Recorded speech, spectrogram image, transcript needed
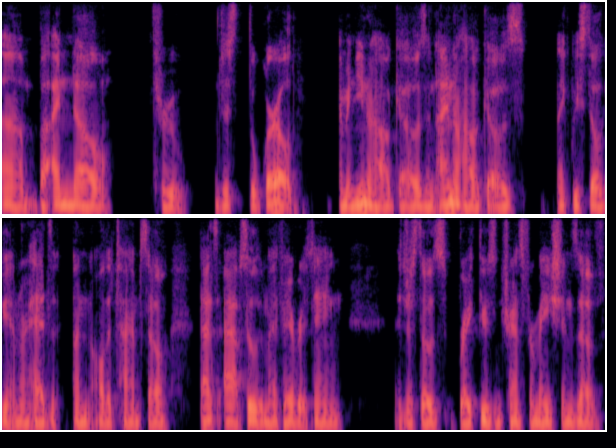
Um, but I know through just the world, I mean, you know how it goes, and I know how it goes. Like we still get in our heads on all the time. So that's absolutely my favorite thing. It's just those breakthroughs and transformations of,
